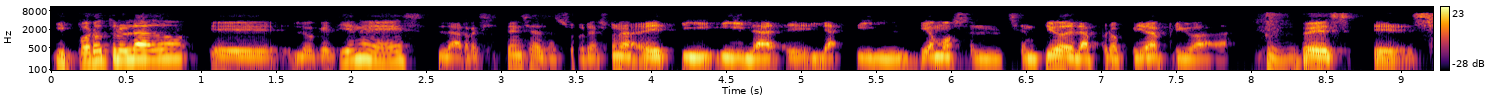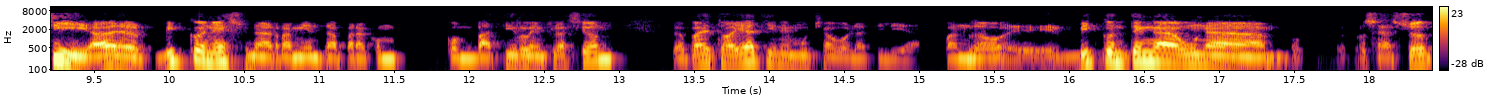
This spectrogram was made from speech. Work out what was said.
y por otro lado, eh, lo que tiene es la resistencia a censura es una, y, la, y, digamos, el sentido de la propiedad privada. Entonces, sí, a ver, Bitcoin es una herramienta para combatir la inflación, lo que pasa es que todavía tiene mucha volatilidad. Cuando Bitcoin tenga una, o sea, yo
